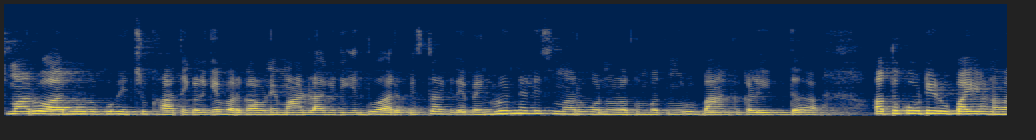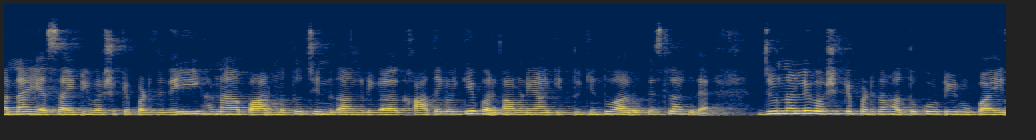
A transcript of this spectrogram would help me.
ಸುಮಾರು ಆರುನೂರಕ್ಕೂ ಹೆಚ್ಚು ಖಾತೆಗಳಿಗೆ ವರ್ಗಾವಣೆ ಮಾಡಲಾಗಿದೆ ಎಂದು ಆರೋಪಿಸಲಾಗಿದೆ. ಬೆಂಗಳೂರಿನಲ್ಲಿ ಸುಮಾರು ಒಂದೂರ ತೊಂಬತ್ಮೂರು ಬ್ಯಾಂಕ್ಗಳಿದ್ದ ಹತ್ತು ಕೋಟಿ ರೂಪಾಯಿ ಹಣವನ್ನು ಎಸ್ಐಟಿ ವಶಕ್ಕೆ ಪಡೆದಿದೆ. ಈ ಹಣ ಬಾರ್ ಮತ್ತು ಚಿನ್ನದ ಅಂಗಡಿಗಳ ಖಾತೆಗಳಿಗೆ ವರ್ಗಾವಣೆಯಾಗಿತ್ತು ಎಂದು ಆರೋಪಿಸಲಾಗಿದೆ. ಜೂನ್ನಲ್ಲಿ ವಶಕ್ಕೆ ಪಡೆದ ಹತ್ತು ಕೋಟಿ ರೂಪಾಯಿ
